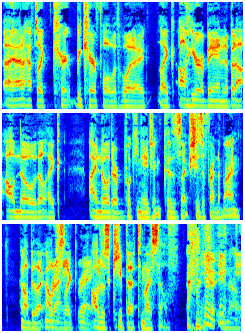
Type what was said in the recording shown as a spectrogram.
I have to like care, be careful with what I like. I'll hear a band, but I'll, I'll know that like I know their booking agent because like she's a friend of mine, and I'll be like, I'll just like, right. I'll just keep that to myself. you know.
